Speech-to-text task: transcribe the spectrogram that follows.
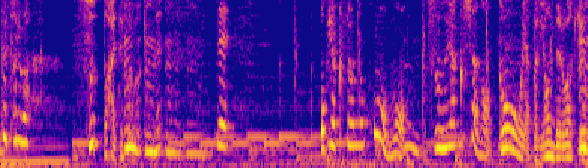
ぱりそれはスッと入ってくるわけよね。でお客さんの方もうん。通訳者のトーンをやっぱり読んでるわけよ。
